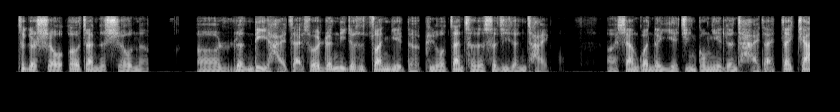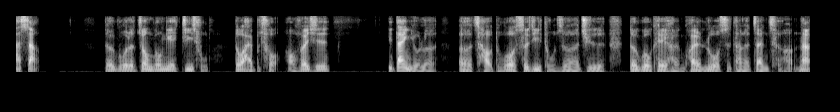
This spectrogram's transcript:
这个时候二战的时候呢，呃人力还在，所谓人力就是专业的，比如说战车的设计人才。呃，相关的冶金工业人才还在，再加上德国的重工业基础都还不错，好，所以其实一旦有了呃草图或设计图之后呢，其实德国可以很快落实它的战车哈。那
